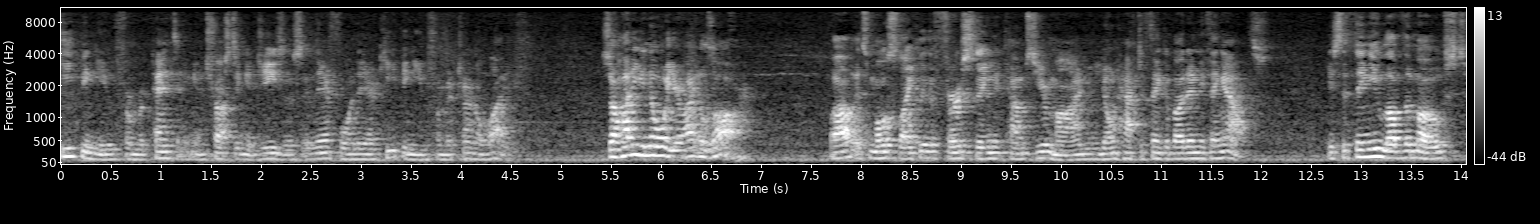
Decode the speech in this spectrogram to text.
keeping you from repenting and trusting in Jesus, and therefore they are keeping you from eternal life. So, how do you know what your idols are? Well, it's most likely the first thing that comes to your mind, and you don't have to think about anything else. It's the thing you love the most,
